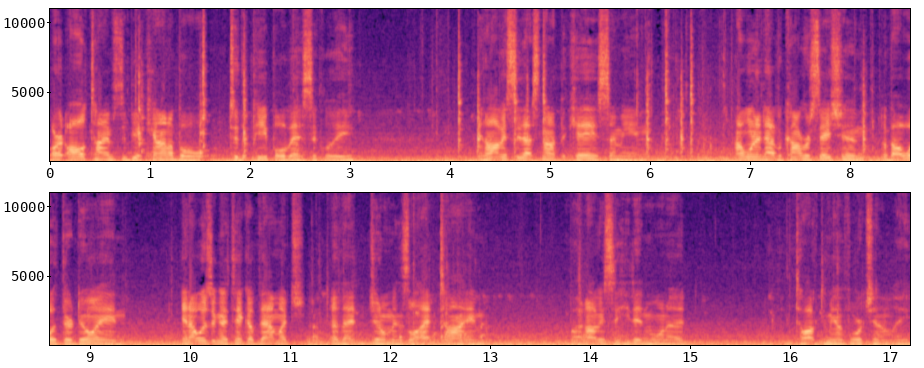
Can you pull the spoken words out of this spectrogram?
are at all times to be accountable to the people, basically. And obviously that's not the case. I mean, I wanted to have a conversation about what they're doing, and I wasn't going to take up that much of that gentleman's time but obviously he didn't want to talk to me unfortunately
